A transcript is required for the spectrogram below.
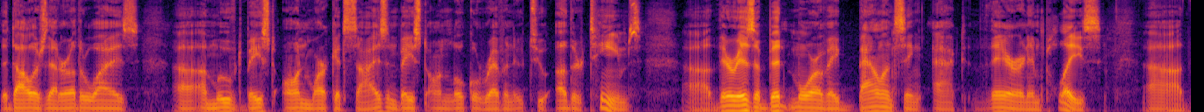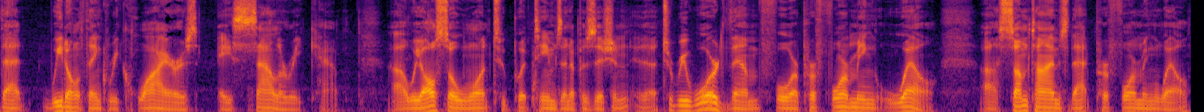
the dollars that are otherwise uh, moved based on market size and based on local revenue to other teams, uh, there is a bit more of a balancing act there and in place uh, that we don't think requires a salary cap. Uh, we also want to put teams in a position uh, to reward them for performing well. Uh, sometimes that performing well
